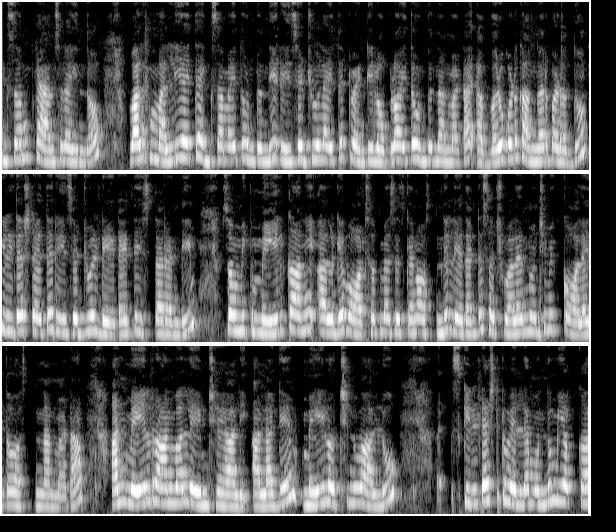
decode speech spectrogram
ఎగ్జామ్ క్యాన్సిల్ అయిందో వాళ్ళకి మళ్ళీ అయితే ఎగ్జామ్ అయితే ఉంటుంది రీషెడ్యూల్ అయితే ట్వంటీ లోపల అయితే ఉంటుంది అనమాట ఎవ్వరు కూడా కంగారు పడొద్దు స్కిల్ టెస్ట్ అయితే రీషెడ్యూల్ డేట్ అయితే ఇస్తారు చేస్తారండి. సో మీకు మెయిల్ కానీ అలాగే వాట్సాప్ మెసేజ్ కానీ వస్తుంది. లేదంటే సచివాలయం నుంచి మీకు కాల్ అయితే వస్తుంది అనమాట అండ్ మెయిల్ రాని వాళ్ళు ఏం చేయాలి? అలాగే మెయిల్ వచ్చిన వాళ్ళు స్కిల్ టెస్ట్కి వెళ్ళే ముందు మీ యొక్క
